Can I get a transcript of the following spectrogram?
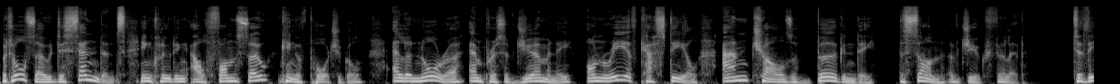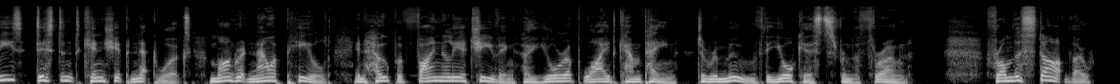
but also descendants including Alfonso, King of Portugal, Eleonora, Empress of Germany, Henri of Castile, and Charles of Burgundy, the son of Duke Philip. To these distant kinship networks, Margaret now appealed in hope of finally achieving her Europe wide campaign to remove the Yorkists from the throne. From the start, though,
